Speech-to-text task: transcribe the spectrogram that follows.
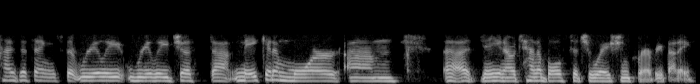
kinds of things that really, really just uh, make it a more, um, uh, you know, tenable situation for everybody.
